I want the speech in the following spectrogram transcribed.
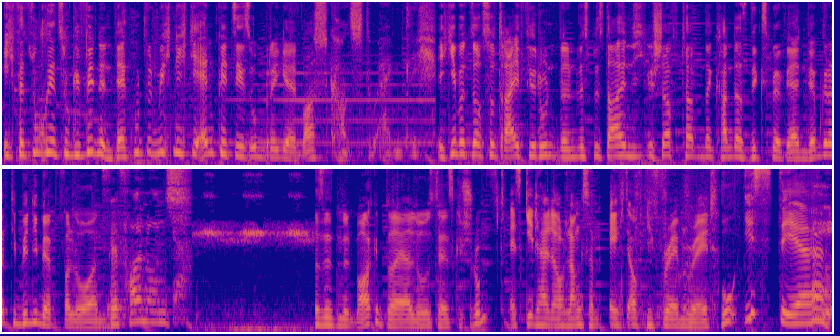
Ich versuche hier zu gewinnen. Wäre gut, wenn mich nicht die NPCs umbringen. Was kannst du eigentlich? Ich gebe uns noch so drei, vier Runden. Wenn wir es bis dahin nicht geschafft haben, dann kann das nichts mehr werden. Wir haben gerade die Minimap verloren. Wir freuen uns. Was ist denn mit Markiplier los? Der ist geschrumpft. Es geht halt auch langsam echt auf die Framerate. Wo ist der?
